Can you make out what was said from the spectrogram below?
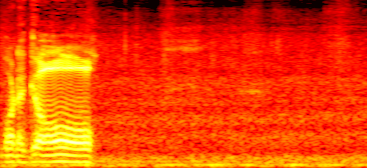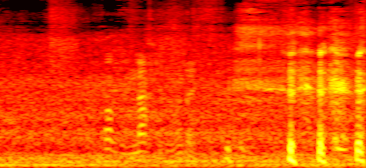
What a goal! Fucking knackered, wasn't it?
